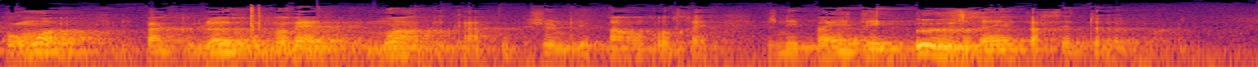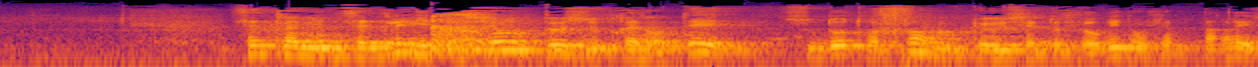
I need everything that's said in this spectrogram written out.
Pour moi, je ne dis pas que l'œuvre est mauvaise, mais moi, en tout cas, je ne l'ai pas rencontré. Je n'ai pas été œuvré par cette œuvre. Cette, lévitation peut se présenter sous d'autres formes que cette euphorie dont je viens de parler.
